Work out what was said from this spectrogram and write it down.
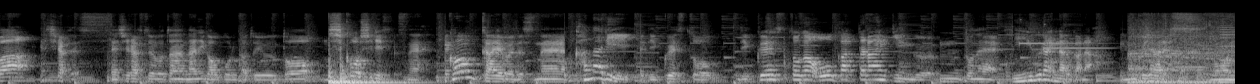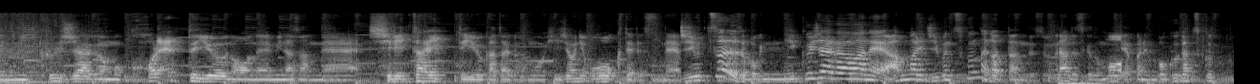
はシラフです。シラフということは何が起こるかというと思考シリーズですね。今回はですねかなりリクエストリクエストが多かったランキングうんとね2位ぐらいになるかな。肉じゃがです。もうね肉じゃがもうこれっていうのをね皆さんね知りたいっていう方がもう非常に多くてですね。実はですね僕肉じゃがはねあんまり自分作んなかったんですよなんですけどもやっぱり、ね、僕が作って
